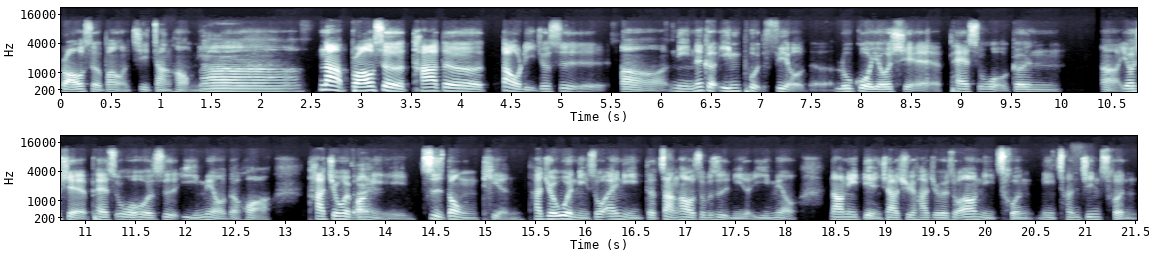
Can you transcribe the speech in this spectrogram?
browser 帮我记账号密码。啊，那 browser 它的道理就是，呃，你那个 input field 如果有写 password 跟呃有写 password 或者是 email 的话，它就会帮你自动填，它就问你说，哎，你的账号是不是你的 email？然后你点下去，它就会说，哦，你存你曾经存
